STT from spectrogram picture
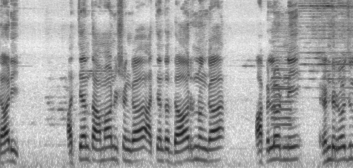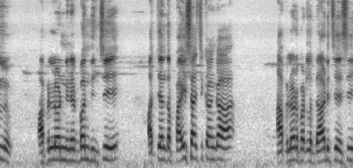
దాడి. అత్యంత అమానుషంగా అత్యంత దారుణంగా ఆ పిల్లోడిని రెండు రోజులు ఆ పిల్లోడిని నిర్బంధించి అత్యంత పైశాచికంగా ఆ పిల్లోడి పట్ల దాడి చేసి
